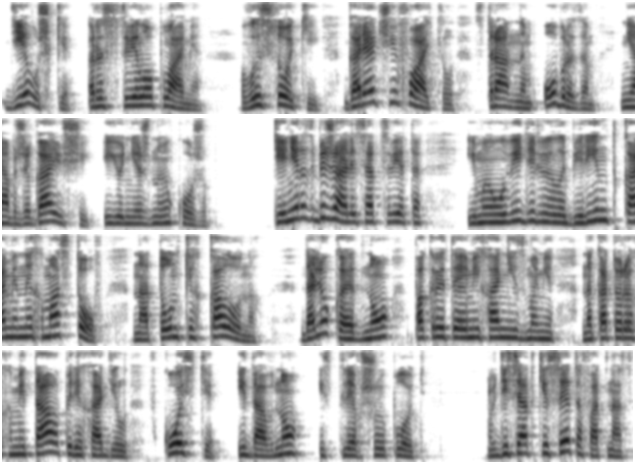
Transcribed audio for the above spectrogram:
девушки расцвело пламя. Высокий, горячий факел, странным образом не обжигающий ее нежную кожу. Тени разбежались от цвета, и мы увидели лабиринт каменных мостов на тонких колоннах, далекое дно, покрытое механизмами, на которых металл переходил в кости и давно истлевшую плоть. В десятке сетов от нас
